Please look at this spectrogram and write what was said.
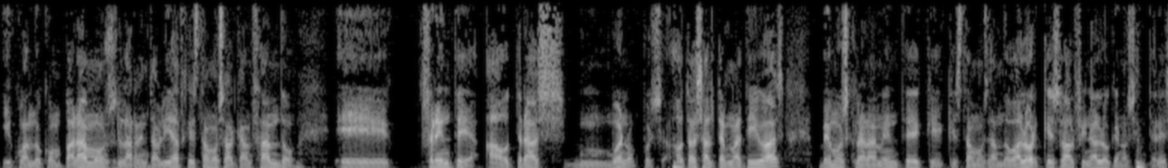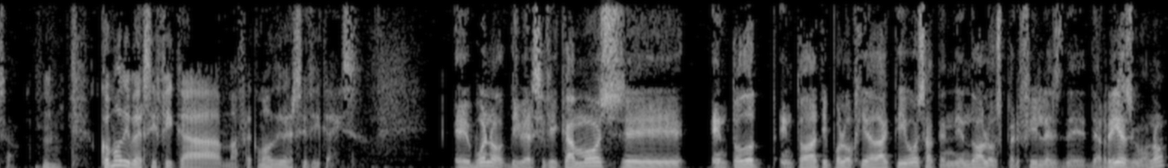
Y cuando comparamos la rentabilidad que estamos alcanzando eh, frente a otras, mm, bueno, pues a otras alternativas, vemos claramente que, estamos dando valor, que es al final lo que nos interesa. ¿Cómo diversifica Mafre? ¿Cómo diversificáis? Eh, bueno, diversificamos en, todo, en toda tipología de activos atendiendo a los perfiles de, de riesgo, ¿no?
